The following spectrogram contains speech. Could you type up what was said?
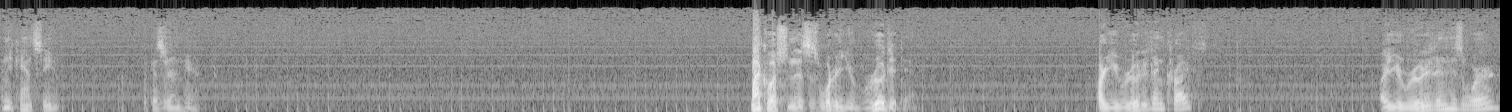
And you can't see them because they're in here. My question is, is what are you rooted in? Are you rooted in Christ? Are you rooted in His Word?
